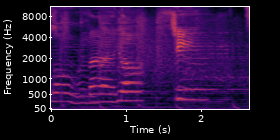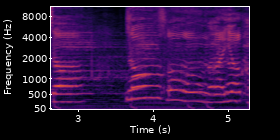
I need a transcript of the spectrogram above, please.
我不要今朝侬我不要哭，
